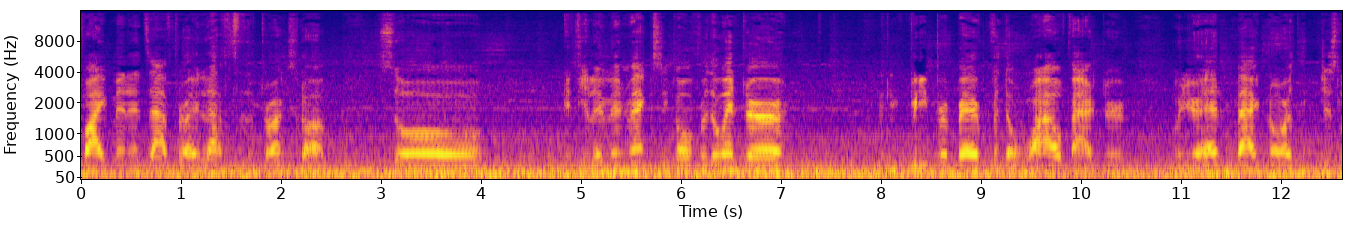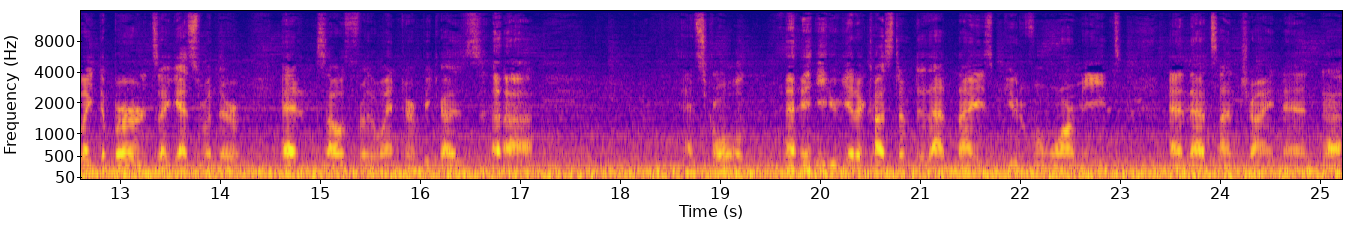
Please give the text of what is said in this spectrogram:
five minutes after I left the truck stop. So, if you live in Mexico for the winter, be prepared for the wow factor when you're heading back north. Just like the birds, I guess, when they're heading south for the winter because uh, it's cold. you get accustomed to that nice, beautiful, warm heat and that sunshine. And uh,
